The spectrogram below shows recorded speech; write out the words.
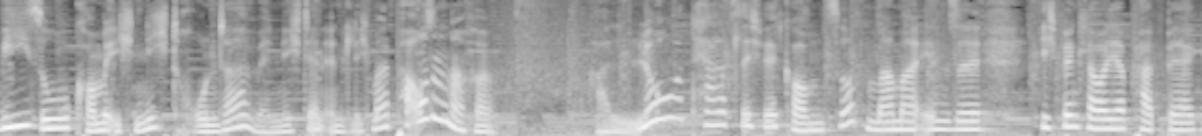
Wieso komme ich nicht runter, wenn ich denn endlich mal Pausen mache? Hallo und herzlich willkommen zur Mama Insel. Ich bin Claudia Pattberg,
